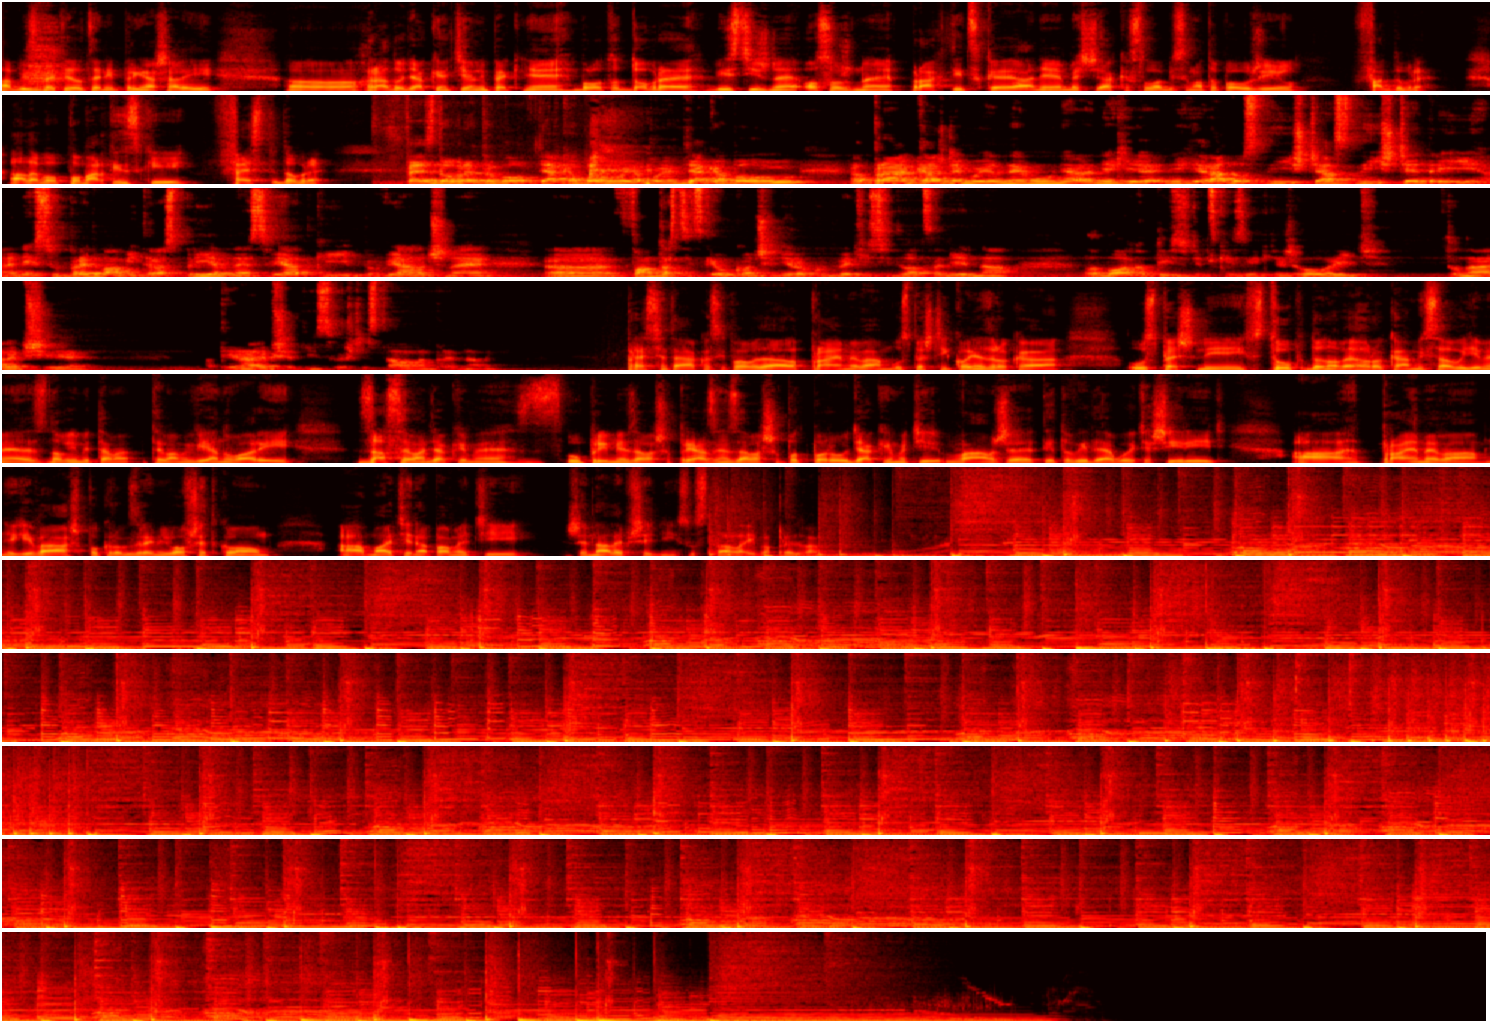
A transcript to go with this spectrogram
aby sme tieto témy prinašali. Uh, Rado, ďakujem ti veľmi pekne. Bolo to dobré, výstižné, osožné, praktické a neviem ešte, aké slova by som na to použil. Fakt dobre. Alebo po martinsky fest dobre. Fest dobre to bolo. Vďaka Bohu, ja poviem vďaka Bohu. Prajem každému jednému, nech je, nech je radostný, šťastný, štedrý a nech sú pred vami teraz príjemné sviatky, vianočné, Uh, fantastické ukončenie roku 2021, lebo ako ty vždycky zvykneš hovoriť, to najlepšie a tie najlepšie dni sú ešte stále len pred nami. Presne tak, ako si povedal. Prajeme vám úspešný koniec roka, úspešný vstup do nového roka. My sa uvidíme s novými témami v januári. Zase vám ďakujeme úprimne za vašu priazeň, za vašu podporu. Ďakujeme ti vám, že tieto videá budete šíriť a prajeme vám, nech je váš pokrok zrejmy vo všetkom a majte na pamäti, že najlepšie dni sú stále iba pred vami.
